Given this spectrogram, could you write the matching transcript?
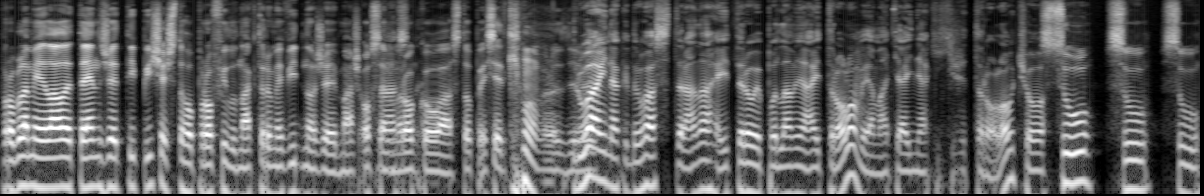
Problém je ale ten, že ty píšeš z toho profilu, na ktorom je vidno, že máš 8 Jasné. rokov a 150 kg rozdiel. Druhá, inak, druhá strana hejterov je podľa mňa aj trolovia. Máte aj nejakých že trolov, čo... Sú, sú, sú.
